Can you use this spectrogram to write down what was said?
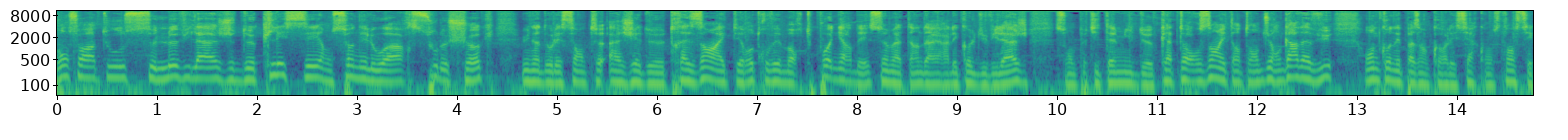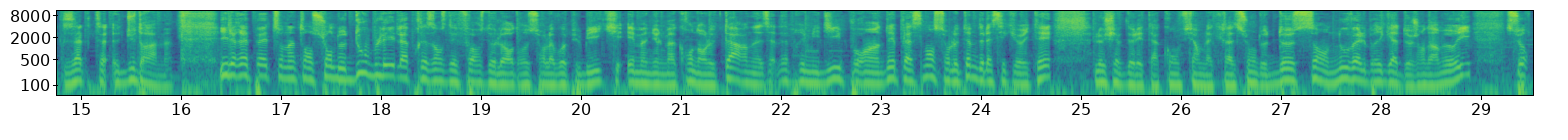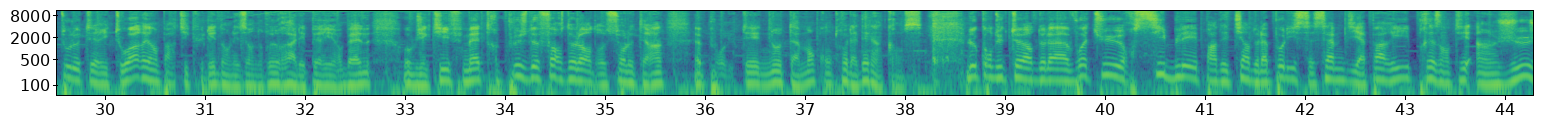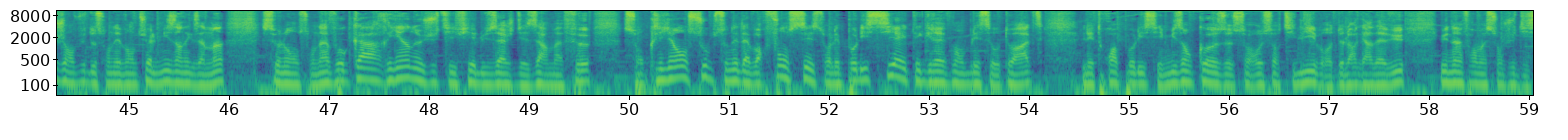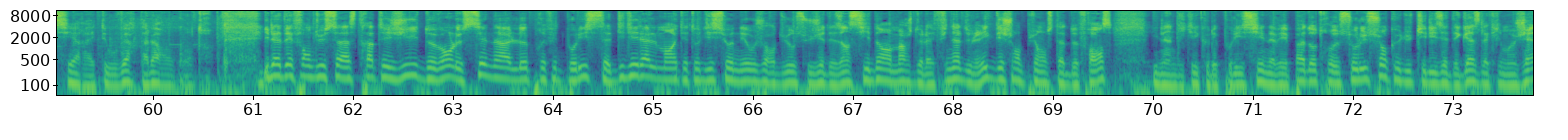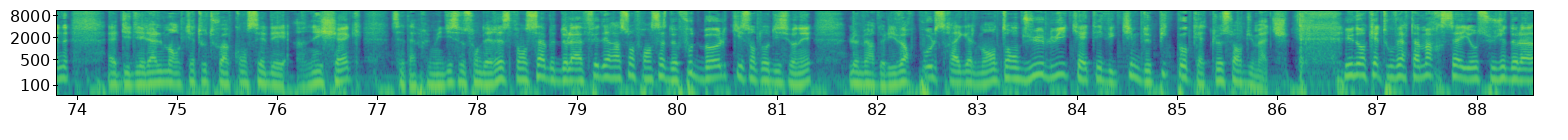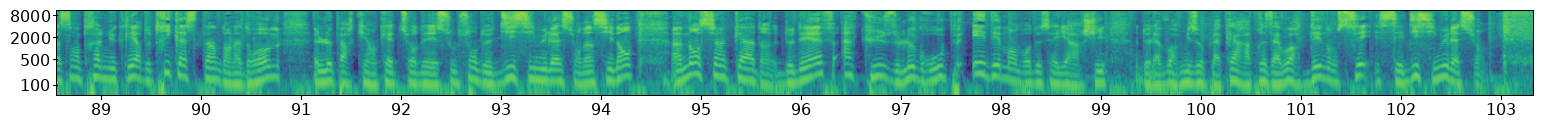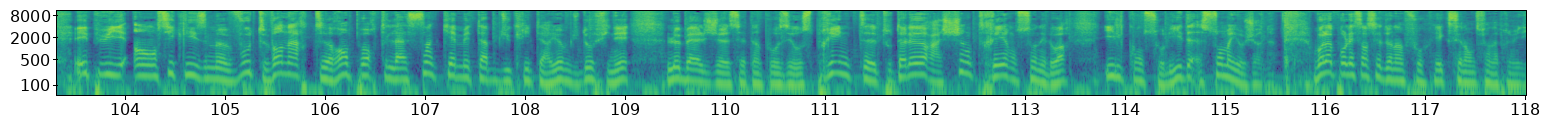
Bonsoir à tous. Le village de Clessé en Saône-et-Loire sous le choc. Une adolescente âgée de 13 ans a été retrouvée morte poignardée ce matin derrière l'école du village. Son petit ami de 14 ans est entendu en garde à vue. On ne connaît pas encore les circonstances exactes du drame. Il répète son intention de doubler la présence des forces de l'ordre sur la voie publique. Emmanuel Macron dans le Tarn cet après-midi pour un déplacement sur le thème de la sécurité. Le chef de l'État confirme la création de 200 nouvelles brigades de gendarmerie sur tout le territoire et en particulier dans les zones rurales et périurbaines. Objectif, mettre plus de forces de l'ordre sur le terrain pour lutter notamment contre la délinquance. Le conducteur de la voiture ciblé par des tirs de la police samedi à Paris présenté à un juge en vue de son éventuelle mise en examen. Selon son avocat, rien ne justifiait l'usage des armes à feu. Son client, soupçonné d'avoir foncé sur les policiers, a été grièvement blessé au thorax. Les trois policiers mis en cause sont ressortis libres de leur garde à vue. Une information judiciaire a été ouverte à leur rencontre. Il a défendu sa stratégie devant le Sénat. Le préfet de police Didier Lallemand était auditionné aujourd'hui au sujet des incidents en marge de la finale de la Ligue des Champions au Stade de France. Il a indiqué que les policiers n'avaient pas d'autre solution que d'utiliser des gaz lacrymogènes. Didier Lallemand qui a toutefois concédé un échec. Cet après-midi, ce sont des responsables de la Fédération française de football qui sont auditionnés. Le maire de Liverpool sera également entendu, lui qui a été victime de pickpocket le soir du match. Une enquête ouverte à Marseille au sujet de la centrale nucléaire de Tricastin dans la Drôme. Le parquet enquête sur des soupçons de dissimulation d'incidents. Un ancien cadre d'EDF accuse le groupe et des membres de sa hiérarchie de l'avoir mis au placard après avoir dénoncé ces dissimulations. Et puis en cyclisme, Wout van Aert remporte la cinquième étape du critérium du Dauphiné. Le Belge s'est imposé au sprint tout à l'heure à Chintré en Saône-et-Loire. Il consolide son maillot jaune. Voilà pour l'essentiel de l'info. Excellente fin d'après-midi.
